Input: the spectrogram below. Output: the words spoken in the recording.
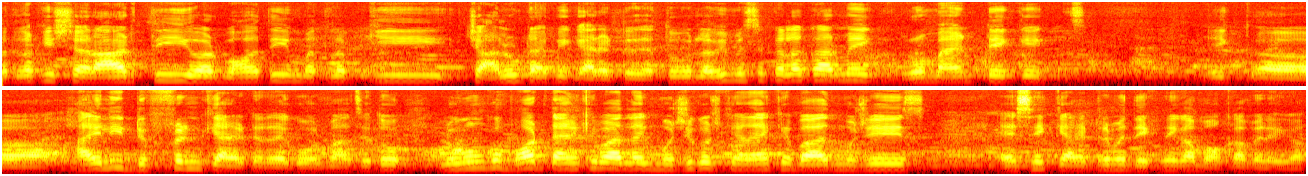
मतलब कि शरारती और बहुत ही मतलब कि चालू टाइप के कैरेक्टर है। तो लवी मिस्टर कलाकार में एक रोमांटिक एक एक हाईली डिफरेंट कैरेक्टर है गोलमाल से। तो लोगों को बहुत टाइम के बाद लाइक मुझे कुछ कहना है के बाद मुझे इस ऐसे कैरेक्टर में देखने का मौका मिलेगा।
